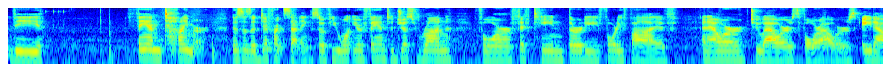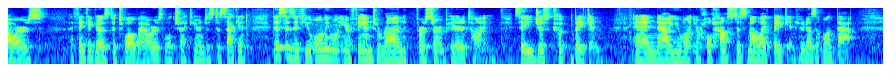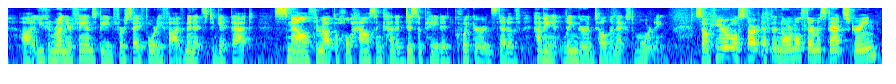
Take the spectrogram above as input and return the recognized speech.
the fan timer. This is a different setting. So if you want your fan to just run for 15, 30, 45, an hour, two hours, four hours, eight hours, I think it goes to 12 hours. We'll check here in just a second. This is if you only want your fan to run for a certain period of time. Say you just cook bacon and now you want your whole house to smell like bacon. Who doesn't want that? Uh, you can run your fan speed for say 45 minutes to get that smell throughout the whole house and kind of dissipated quicker instead of having it linger until the next morning. So here we'll start at the normal thermostat screen.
